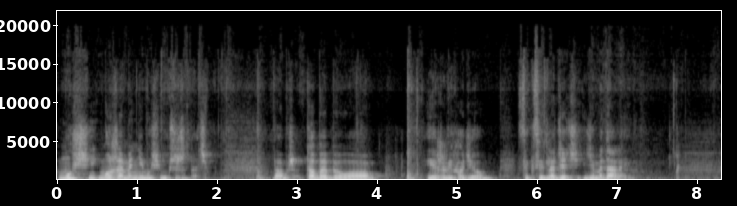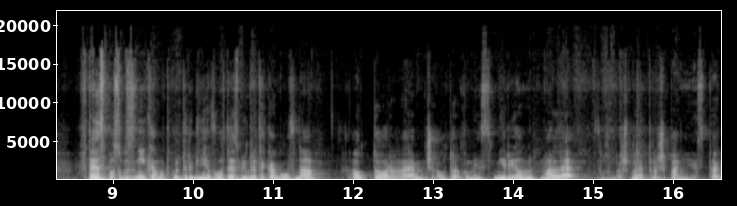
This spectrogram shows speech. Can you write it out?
musi, możemy, nie musimy przeczytać. Dobrze, to by było, jeżeli chodzi o sekcję dla dzieci. Idziemy dalej. W ten sposób znikam od kultury gniewu. To jest biblioteka główna. Autorem czy autorką jest Mirion Mallet. Zobaczmy, to raczej pani jest, tak?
